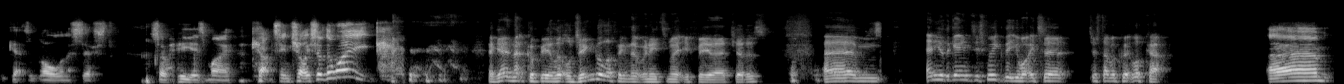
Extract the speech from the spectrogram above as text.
he gets a goal and assist. So he is my captain choice of the week. Again, that could be a little jingle. I think that we need to make you feel there, Chadders. Um, any other games this week that you wanted to just have a quick look at? Um,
